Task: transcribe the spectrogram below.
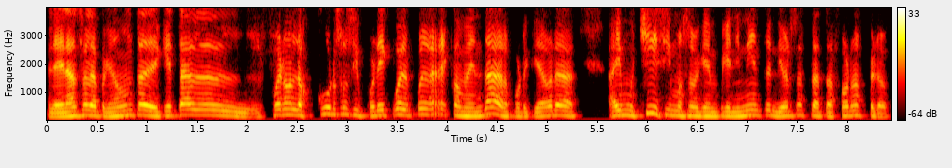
le lanzo la pregunta de qué tal fueron los cursos y por ahí cuál puede recomendar, porque ahora hay muchísimo sobre emprendimiento en diversas plataformas, pero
